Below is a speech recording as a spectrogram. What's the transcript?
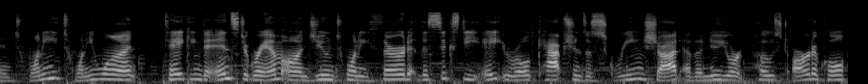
in 2021. Taking to Instagram on June 23rd, the 68 year old captions a screenshot of a New York Post article.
